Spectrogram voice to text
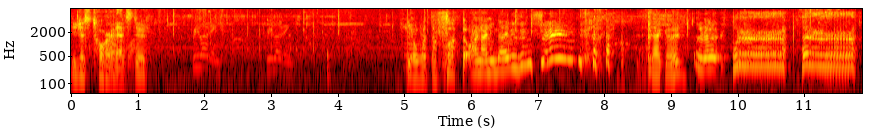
You just tore ass, dude. Reloading. Reloading. Yo, what the fuck? The R99 is insane! Is that good?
